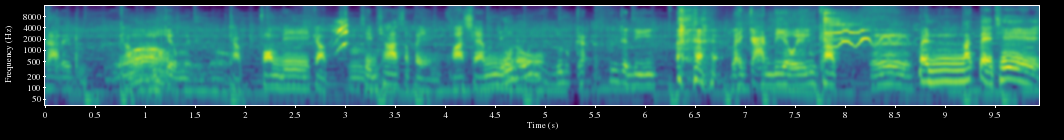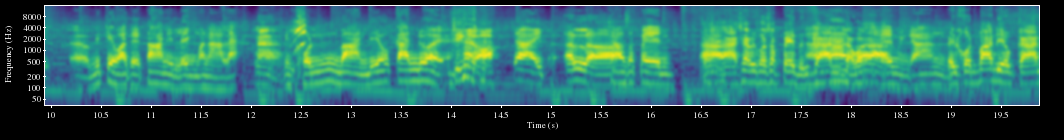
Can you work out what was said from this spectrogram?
ก้าได้ดีครับมิเกลเมริโน ครับฟอร์มดีกับอืมทีมชาติสเปนคว้าแชมป์ยูโรฤดูกาลเพิ่งจะดี รายการเดียวเองครับเออเป็นนักเตะที่เอ่อมิเกลอาร์เตต้านี่เล็งมานานแล้วอ่าเป็นคนบ้านเดียวกันด้วย จริงเหรอ ใช่อ๋อเหรอชาวสเปนอ่าอ่าใช่เป็นคนสเปนเหมือนกันอ่แต่ว่าคนสเปนเหมือนกันเป็นคนบ้านเดียวกัน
